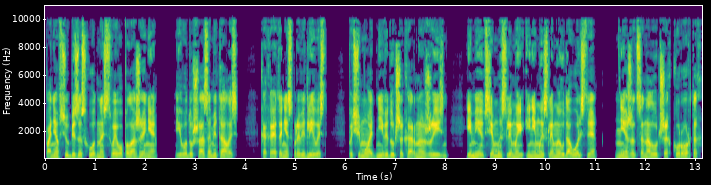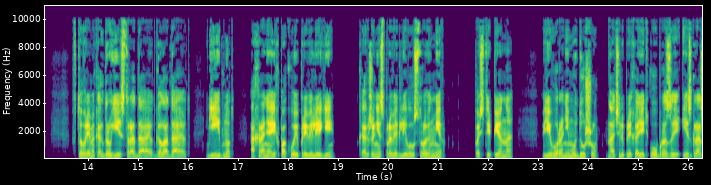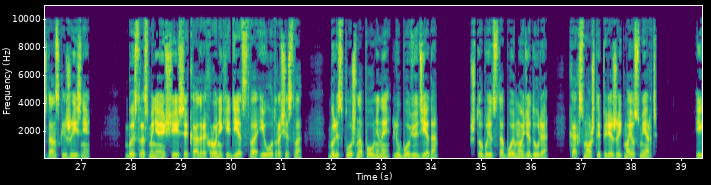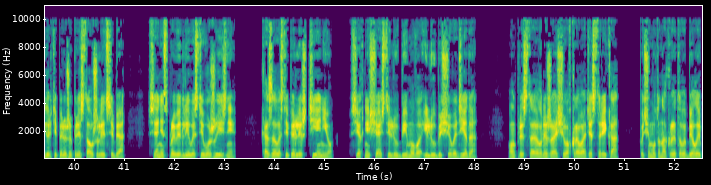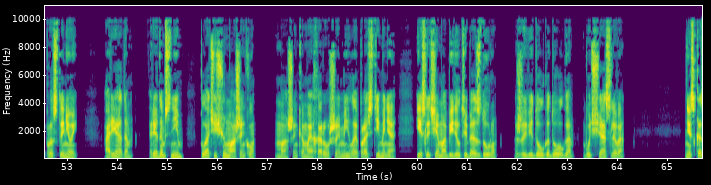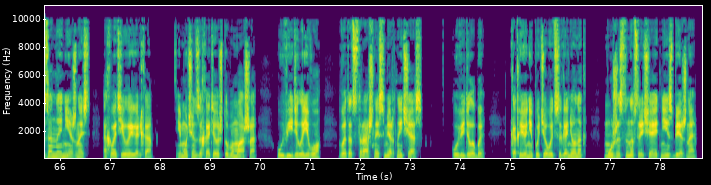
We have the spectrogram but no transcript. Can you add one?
Поняв всю безысходность своего положения, его душа заметалась. Какая-то несправедливость. Почему одни ведут шикарную жизнь, имеют все мыслимые и немыслимые удовольствия, нежатся на лучших курортах, в то время как другие страдают, голодают, гибнут, охраняя их покой и привилегии. Как же несправедливо устроен мир. Постепенно в его ранимую душу начали приходить образы из гражданской жизни. Быстро сменяющиеся кадры хроники детства и отрочества были сплошь наполнены любовью деда. «Что будет с тобой, мой дедуля? Как сможешь ты пережить мою смерть?» Игорь теперь уже перестал жалеть себя. Вся несправедливость его жизни казалась теперь лишь тенью всех несчастий любимого и любящего деда. Он представил лежащего в кровати старика, почему-то накрытого белой простыней, а рядом, рядом с ним, плачущую Машеньку. «Машенька моя хорошая, милая, прости меня, если чем обидел тебя с дуру. Живи долго-долго, будь счастлива». Несказанная нежность охватила Игорька. Ему очень захотелось, чтобы Маша увидела его в этот страшный смертный час. Увидела бы, как ее непутевый цыганенок мужественно встречает неизбежное.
